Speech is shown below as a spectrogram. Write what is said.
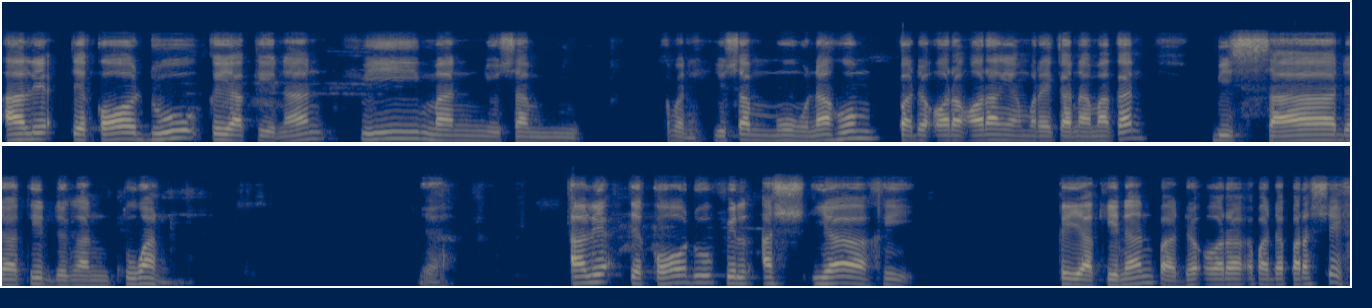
Al-i'tiqadu keyakinan fi man yusam apa nih? Yusammunahum pada orang-orang yang mereka namakan bisa dati dengan tuan. Ya, al-i'tiqadu fil asyahi keyakinan pada orang pada para syekh.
